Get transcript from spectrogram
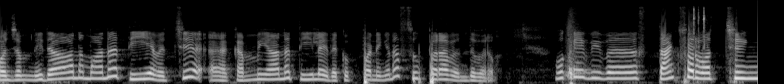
கொஞ்சம் நிதானமான தீயை வச்சு கம்மியான தீயில் இதை குக் பண்ணிங்கன்னா சூப்பராக வெந்து வரும். ஓகே விவர்ஸ் தேங்க்ஸ் ஃபார் வாட்சிங்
